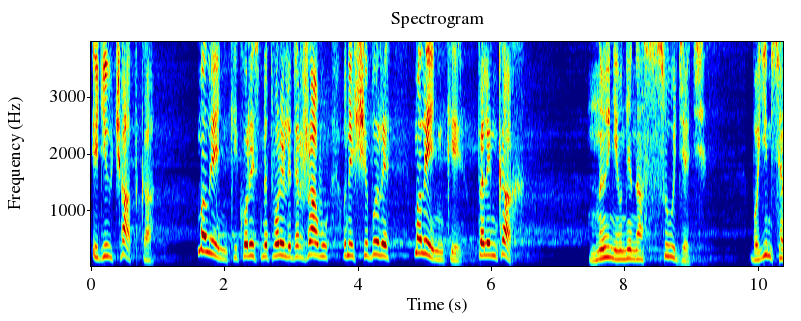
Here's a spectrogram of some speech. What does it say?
і дівчатка. Маленькі, колись ми творили державу, вони ще були маленькі, в пеленках. Нині вони нас судять, бо їмся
